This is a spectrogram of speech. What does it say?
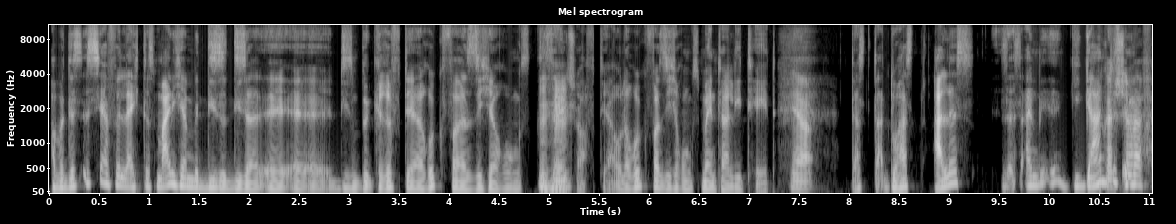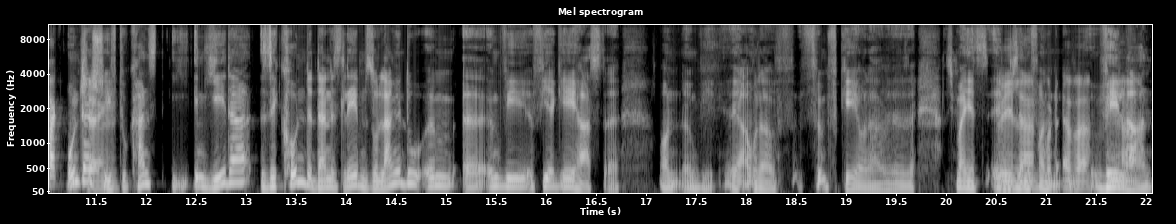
Aber das ist ja vielleicht, das meine ich ja mit diese, dieser, äh, äh, diesem Begriff der Rückversicherungsgesellschaft, ja, oder Rückversicherungsmentalität. Ja, Das, da, du hast alles, es ist ein du gigantischer immer Fakten Unterschied. checken. Du kannst in jeder Sekunde deines Lebens, solange du ähm, äh, irgendwie 4G hast äh, und irgendwie, ja, oder 5G oder, äh, ich meine jetzt im Sinne WLAN, von whatever. WLAN,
